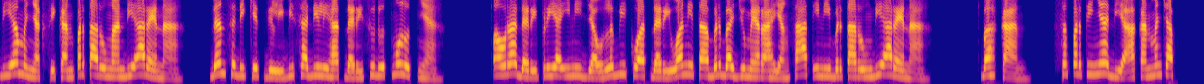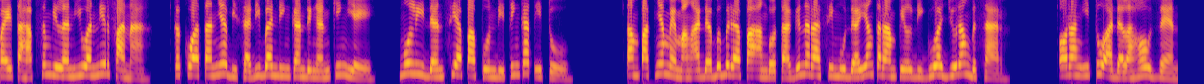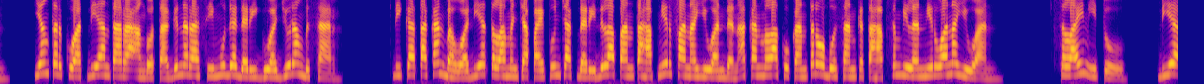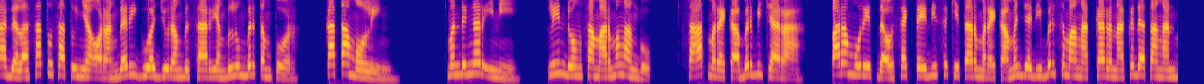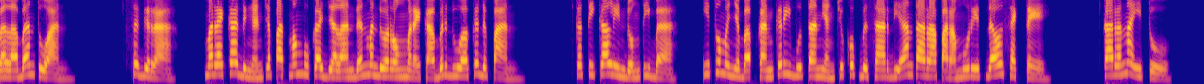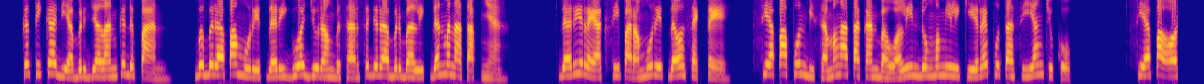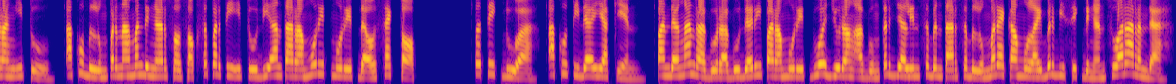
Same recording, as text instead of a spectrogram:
Dia menyaksikan pertarungan di arena. Dan sedikit geli bisa dilihat dari sudut mulutnya. Aura dari pria ini jauh lebih kuat dari wanita berbaju merah yang saat ini bertarung di arena. Bahkan, sepertinya dia akan mencapai tahap 9 Yuan Nirvana. Kekuatannya bisa dibandingkan dengan King Ye, Muli dan siapa pun di tingkat itu. Tampaknya memang ada beberapa anggota generasi muda yang terampil di Gua Jurang Besar. Orang itu adalah Hou Zhen, yang terkuat di antara anggota generasi muda dari Gua Jurang Besar. Dikatakan bahwa dia telah mencapai puncak dari delapan tahap Nirvana Yuan dan akan melakukan terobosan ke tahap sembilan Nirwana Yuan. Selain itu, dia adalah satu-satunya orang dari gua jurang besar yang belum bertempur, kata Moling. Mendengar ini, Lindong samar mengangguk. Saat mereka berbicara, para murid Dao Sekte di sekitar mereka menjadi bersemangat karena kedatangan bala bantuan. Segera, mereka dengan cepat membuka jalan dan mendorong mereka berdua ke depan. Ketika Lindong tiba, itu menyebabkan keributan yang cukup besar di antara para murid Dao Sekte. Karena itu, ketika dia berjalan ke depan, beberapa murid dari Gua Jurang Besar segera berbalik dan menatapnya. Dari reaksi para murid Dao Sekte, siapa pun bisa mengatakan bahwa Lindung memiliki reputasi yang cukup. Siapa orang itu? Aku belum pernah mendengar sosok seperti itu di antara murid-murid Dao Sektop. Petik 2. Aku tidak yakin. Pandangan ragu-ragu dari para murid Gua Jurang Agung terjalin sebentar sebelum mereka mulai berbisik dengan suara rendah.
